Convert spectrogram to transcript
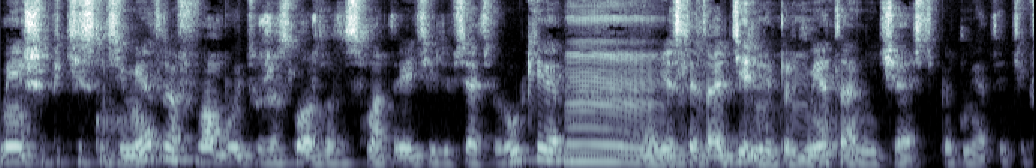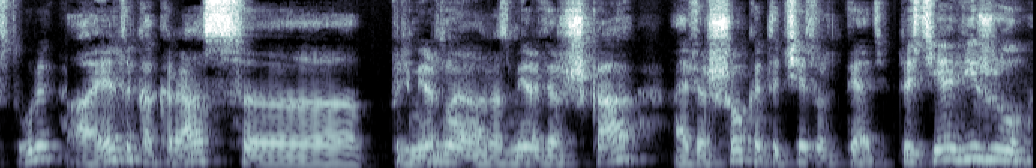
меньше 5 сантиметров, вам будет уже сложно рассмотреть или взять в руки, mm. если это отдельные предметы, а не часть предмета и текстуры. А это как раз э, примерно размер вершка, а вершок – это четверть пяди. То есть я вижу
